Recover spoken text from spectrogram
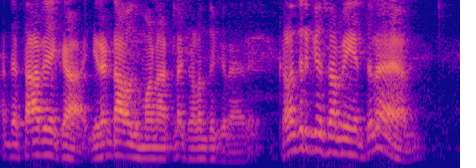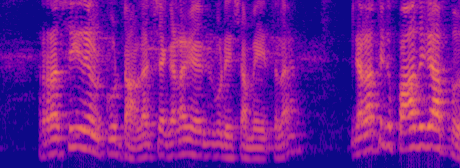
அந்த தாவேகா இரண்டாவது மாநாட்டில் கலந்துக்கிறாரு. கலந்துருக்க சமயத்தில் ரசிகர்கள் கூட்டம் லட்சக்கணக்காக இருக்கக்கூடிய சமயத்தில் எல்லாத்துக்கும் பாதுகாப்பு.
